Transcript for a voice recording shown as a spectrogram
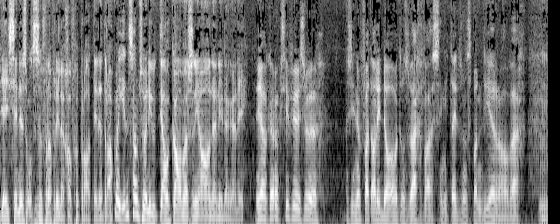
jy sê dis ons het so vanaf die lig af gepraat net. Dit raak my eensaam so in die hotelkamers in die aande en die dinge nie. Ja, kan ek sê vir jou so as jy nou vat al die dae wat ons weg was en die tyd wat ons spandeer daar weg. Mm.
